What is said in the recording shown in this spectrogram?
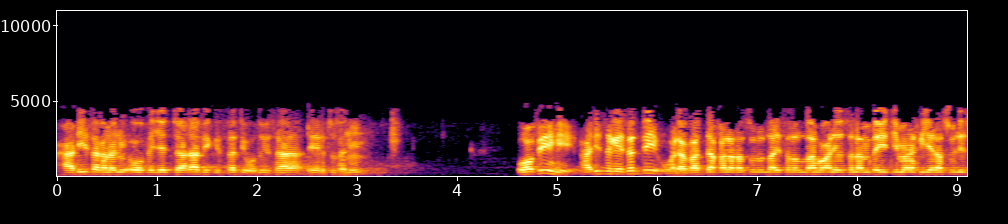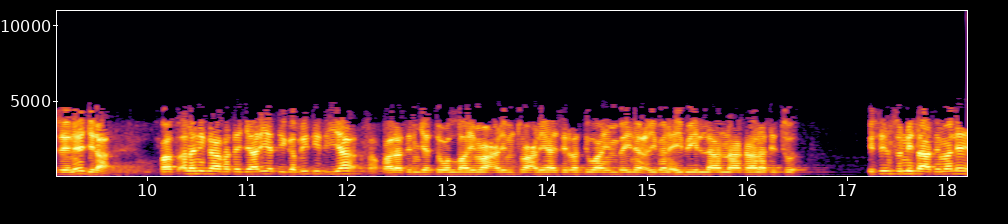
حديث كان أوف ججارة بقصة أدوسا إيرتو سنين وفيه حديث كيستي ولقد دخل رسول الله صلى الله عليه وسلم بيتي منك يا رسول سينجرا فاسألني قافة جاريتي قبرتي تيا فقالت جدت والله ما علمت عليها سرت وإن بين عيبا أيبي إلا أنها كانت اسم سنتات مالي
